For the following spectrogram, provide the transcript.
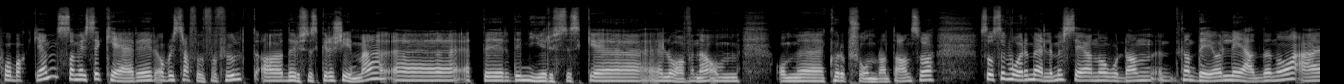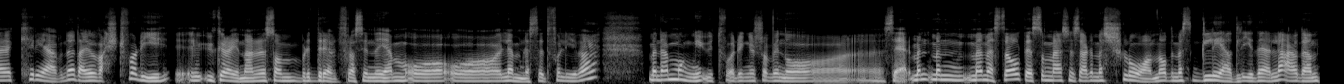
på bakken som risikerer å bli straffeforfulgt av det russiske regimet eh, etter de nye russiske eh, lovene om, om eh, korrupsjon, blant annet. Så, så, også våre medlemmer ser nå hvordan det å lede nå er krevende. Det er jo verst for de ukrainerne som blir drevet fra sine hjem og, og lemlestet for livet, men det er mange utfordringer som vi nå ser. Men, men, men mest av alt, det som jeg syns er det mest slående og det mest gledelige i det hele, er jo den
